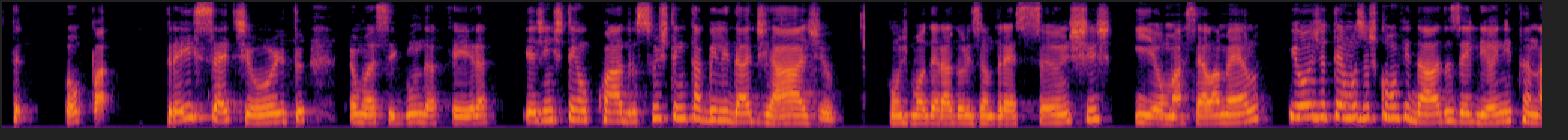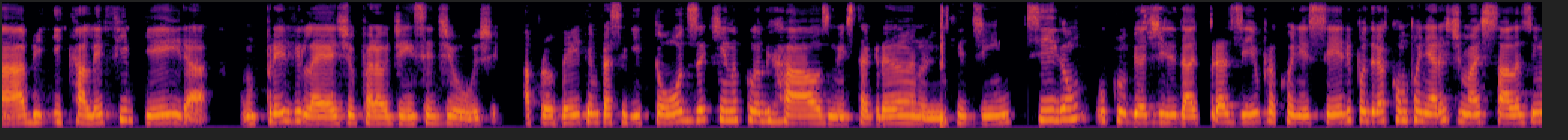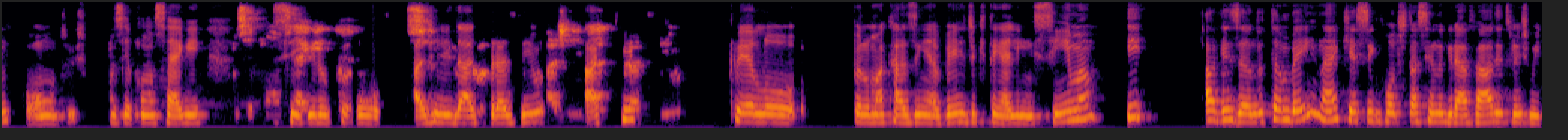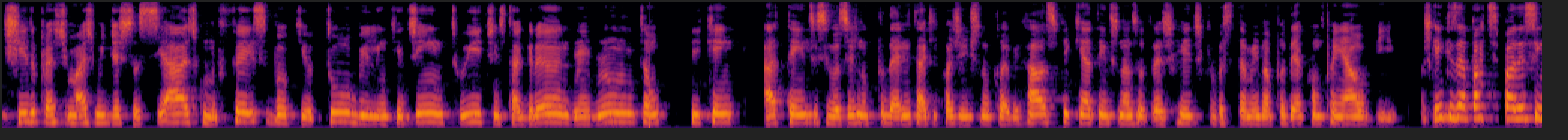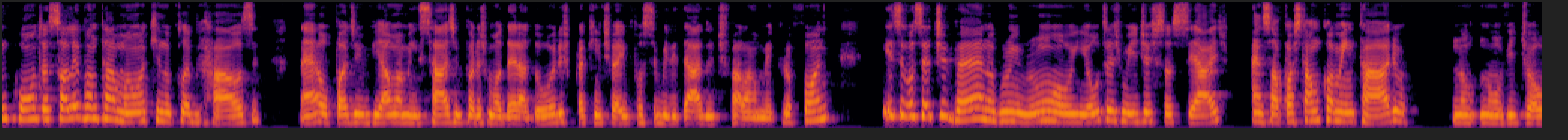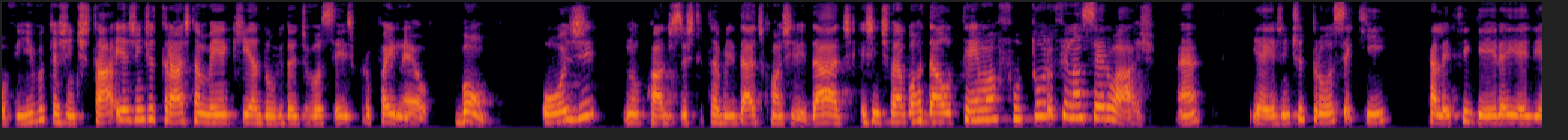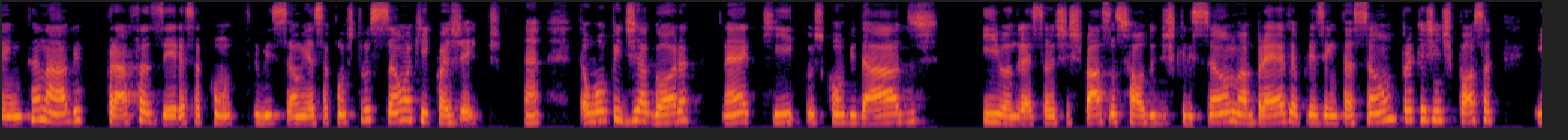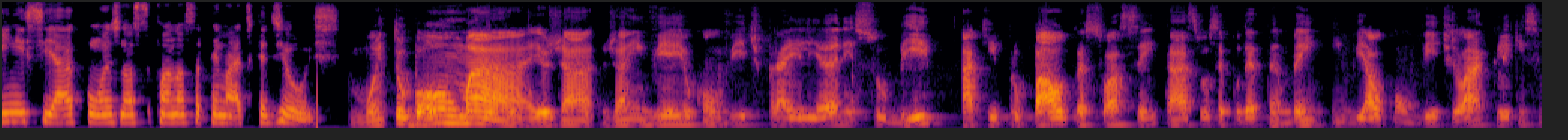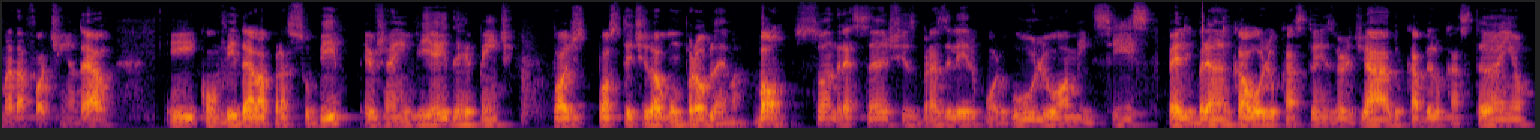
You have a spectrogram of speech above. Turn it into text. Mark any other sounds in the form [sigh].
opa, 378, é uma segunda-feira, e a gente tem o quadro Sustentabilidade Ágil, com os moderadores André Sanches e eu, Marcela Mello, e hoje temos os convidados Eliane Tanabe e Cale Figueira, um privilégio para a audiência de hoje. Aproveitem para seguir todos aqui no Clubhouse, no Instagram, no LinkedIn. Sigam o Clube Agilidade Brasil para conhecer e poder acompanhar as demais salas e encontros. Você consegue, Você consegue seguir o, o Agilidade Brasil Agilidade aqui Brasil. pelo por uma casinha verde que tem ali em cima e avisando também né, que esse encontro está sendo gravado e transmitido para as demais mídias sociais, como Facebook, YouTube, LinkedIn, Twitch, Instagram, Green Room. Então, fiquem atentos, se vocês não puderem estar aqui com a gente no Clubhouse, fiquem atentos nas outras redes que você também vai poder acompanhar ao vivo. Mas quem quiser participar desse encontro, é só levantar a mão aqui no Clubhouse, né? Ou pode enviar uma mensagem para os moderadores, para quem tiver impossibilidade de falar no microfone. E se você tiver no Green Room ou em outras mídias sociais, é só postar um comentário no, no vídeo ao vivo que a gente está e a gente traz também aqui a dúvida de vocês para o painel. Bom, hoje no quadro Sustentabilidade com Agilidade, a gente vai abordar o tema Futuro Financeiro Ágil, né? E aí a gente trouxe aqui Calê Figueira e Eliane Tanabe para fazer essa contribuição e essa construção aqui com a gente. Né? Então, vou pedir agora né, que os convidados e o André Sanches façam sua audiodescrição, uma breve apresentação, para que a gente possa iniciar com, as nossas, com a nossa temática de hoje. Muito bom, Ma! Eu já, já enviei o convite para a Eliane subir aqui para o palco, é só aceitar. Se você puder também enviar o convite lá, clique em cima da fotinha dela e convida ela para subir. Eu já enviei, de repente pode, posso ter tido algum problema. Bom, sou André Sanches, brasileiro com orgulho, homem cis, pele branca, olho castanho esverdeado, cabelo castanho,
